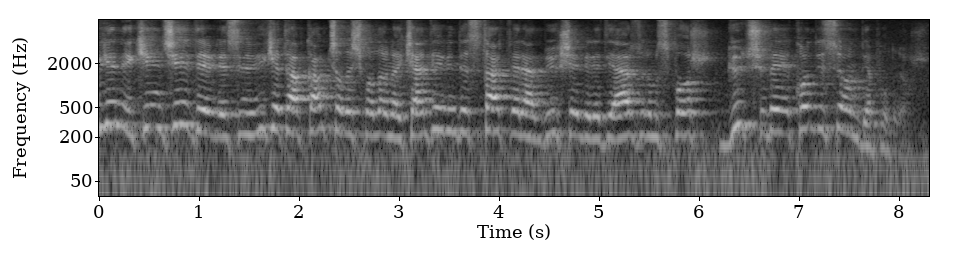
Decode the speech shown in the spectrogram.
Ligin ikinci devresinin ilk etap kamp çalışmalarına kendi evinde start veren Büyükşehir Belediye Erzurumspor güç ve kondisyon depoluyor.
